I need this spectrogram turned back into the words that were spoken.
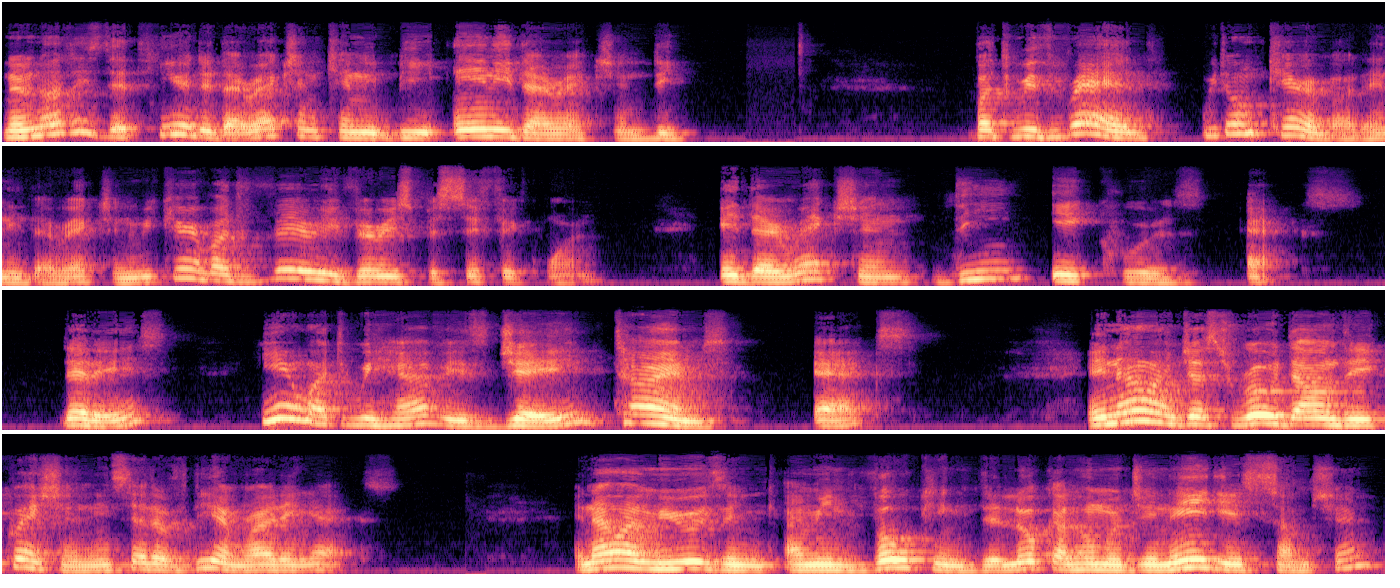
Now notice that here the direction can be any direction, D. But with red, we don't care about any direction. We care about very, very specific one. A direction D equals X. That is, here what we have is J times X. And now I just wrote down the equation. Instead of D, I'm writing X. And now I'm using, I'm invoking the local homogeneity assumption.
